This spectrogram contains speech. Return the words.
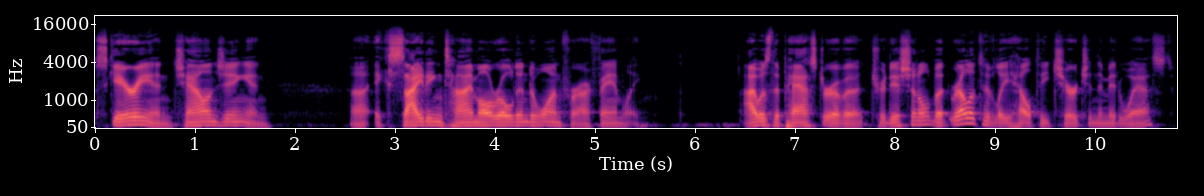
scary and challenging and uh, exciting time all rolled into one for our family. I was the pastor of a traditional but relatively healthy church in the Midwest.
